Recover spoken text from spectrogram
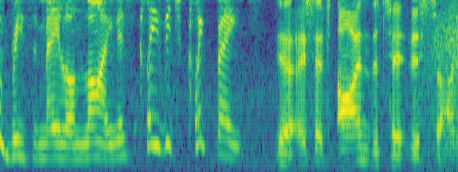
one reads the mail online. It's cleavage clickbait. Yeah, except I'm the tit this time.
